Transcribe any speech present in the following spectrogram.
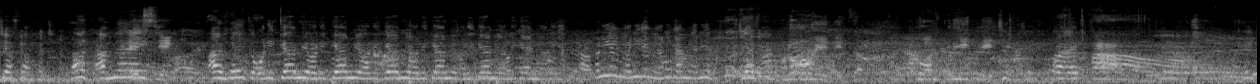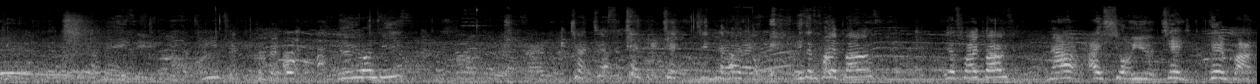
Just handkerchief. But amazing. I origami, origami, origami, origami, origami, origami, origami, origami, origami, origami. Just blow it. It's a completely you. Amazing. Do you want this? Check, just check check, check the five pounds. Is it five pounds? Is it five pounds? Now I show you change ten pounds.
